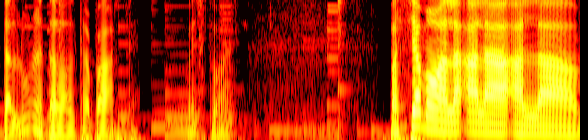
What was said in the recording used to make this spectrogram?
dall'una e dall'altra parte. Questo è. Passiamo alla, alla, alla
